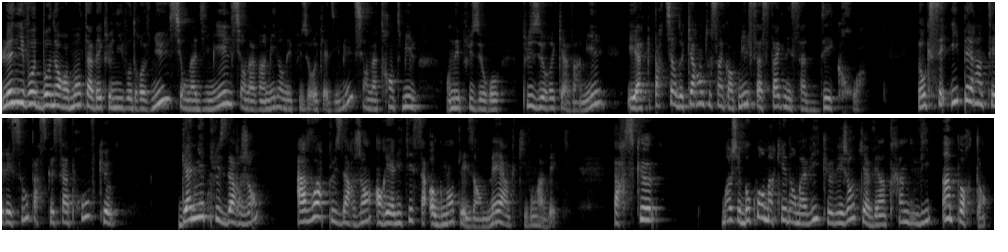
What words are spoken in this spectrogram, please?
le niveau de bonheur remonte avec le niveau de revenu. Si on a 10 000, si on a 20 000, on est plus heureux qu'à 10 000. Si on a 30 000, on est plus heureux, plus heureux qu'à 20 000. Et à partir de 40 ou 50 000, ça stagne et ça décroît. Donc c'est hyper intéressant parce que ça prouve que gagner plus d'argent, avoir plus d'argent, en réalité, ça augmente les emmerdes qui vont avec. Parce que moi j'ai beaucoup remarqué dans ma vie que les gens qui avaient un train de vie important,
